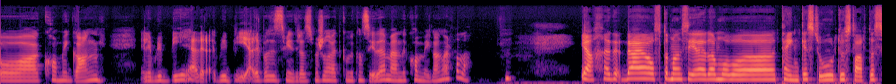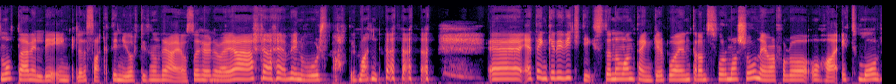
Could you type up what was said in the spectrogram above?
å komme i gang eller bli bedre, bli bedre på smidigtransformasjon, jeg vet ikke om du kan si det, men komme i gang i hvert fall, da. Ja, det er jo ofte man sier da må du tenke stort, du starter smått. Det er veldig enklere sagt i New York. Liksom. Det har jeg også hørt. Ja, men hvor starter man? Eh, jeg tenker det viktigste når man tenker på en transformasjon, er i hvert fall å, å ha et mål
